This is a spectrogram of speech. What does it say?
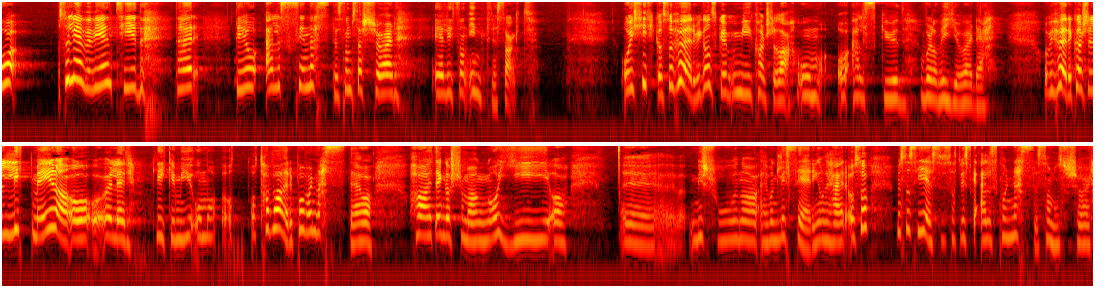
Og så lever vi i en tid der det å elske sin neste som seg sjøl er litt sånn interessant. Og I kirka så hører vi ganske mye kanskje da, om å elske Gud, hvordan vi gjør det. Og Vi hører kanskje litt mer, da, og, eller like mye, om å, å, å, ta vare på vår neste. og Ha et engasjement og gi. og eh, Misjon og evangelisering og det her. Også, men så sier Jesus at vi skal elske vår neste som oss sjøl.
